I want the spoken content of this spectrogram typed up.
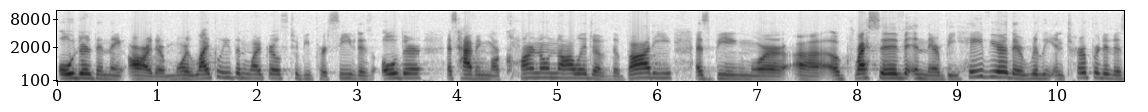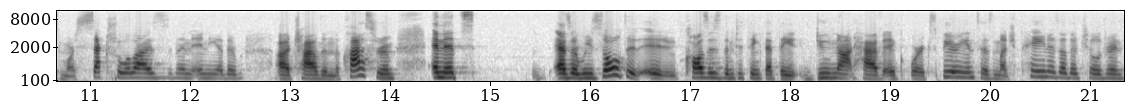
older than they are. They're more likely than white girls to be perceived as older, as having more carnal knowledge of the body, as being more uh, aggressive in their behavior. They're really interpreted as more sexualized than any other uh, child in the classroom. And it's as a result, it, it, causes them to think that they do not have or experience as much pain as other children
